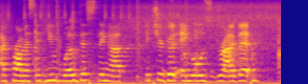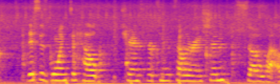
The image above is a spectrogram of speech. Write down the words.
I promise if you load this thing up, get your good angles, drive it, this is going to help transfer to acceleration so well.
